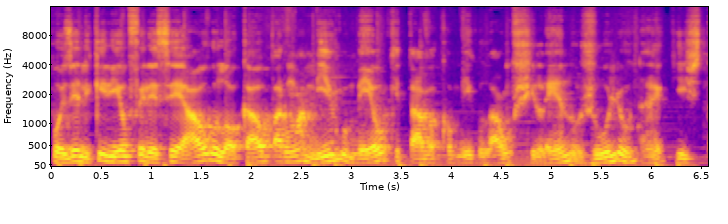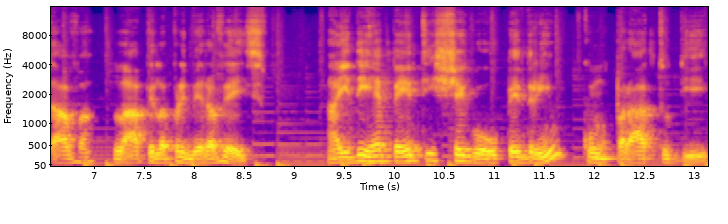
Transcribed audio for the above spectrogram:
pois ele queria oferecer algo local para um amigo meu que estava comigo lá, um chileno, Júlio, né, que estava lá pela primeira vez. Aí de repente chegou o Pedrinho com um prato de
